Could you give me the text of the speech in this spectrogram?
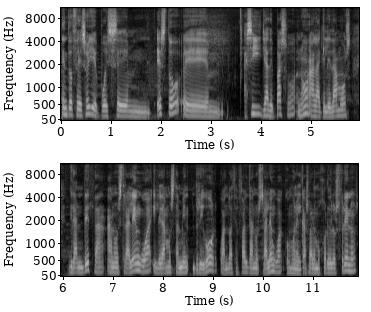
Entonces, oye, pues em, esto... Em, así ya de paso, ¿no? a la que le damos grandeza a nuestra lengua y le damos también rigor cuando hace falta a nuestra lengua, como en el caso a lo mejor de los frenos,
